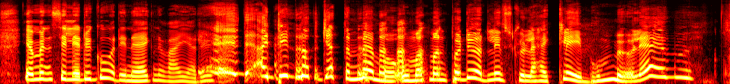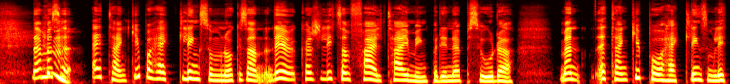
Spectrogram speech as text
Ja, men Silje, du går dine egne veier, du. I did not get the memo om at man på død liv skulle hekle i bomull. Jeg, Nei, men så, jeg tenker på hekling som noe sånn Det er kanskje litt sånn feil timing på dine episoder, men jeg tenker på hekling som litt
